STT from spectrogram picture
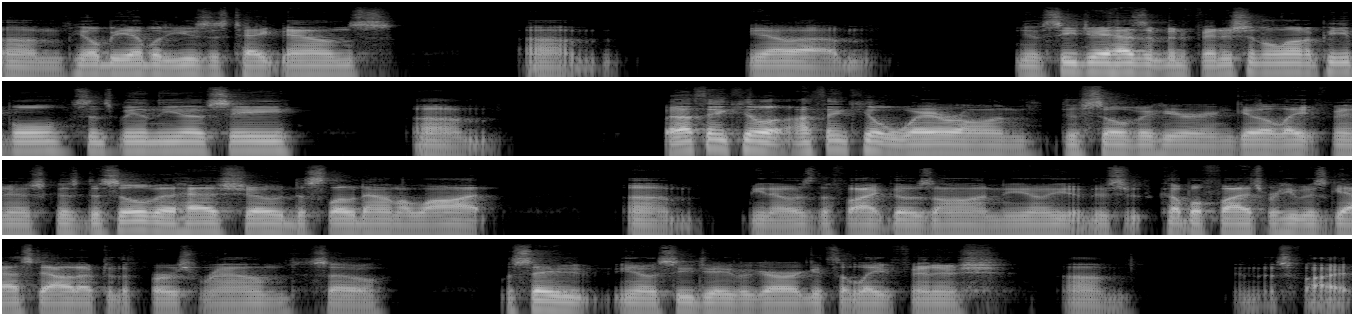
Um, he'll be able to use his takedowns. Um, you know, um, you know, CJ hasn't been finishing a lot of people since being in the UFC. Um, but I think he'll I think he'll wear on De Silva here and get a late finish because De Silva has showed to slow down a lot. Um, you know, as the fight goes on, you know, there's a couple fights where he was gassed out after the first round. So let's say you know CJ Vergara gets a late finish um, in this fight.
